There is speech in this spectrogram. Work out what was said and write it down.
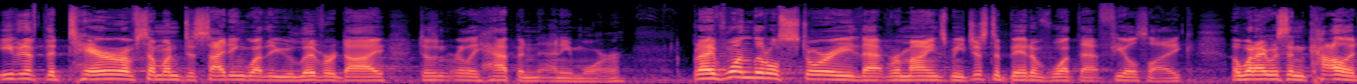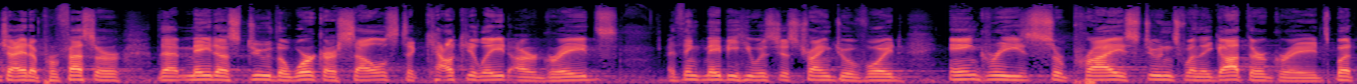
even if the terror of someone deciding whether you live or die doesn't really happen anymore. But I have one little story that reminds me just a bit of what that feels like. Uh, when I was in college, I had a professor that made us do the work ourselves to calculate our grades. I think maybe he was just trying to avoid angry, surprised students when they got their grades. But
